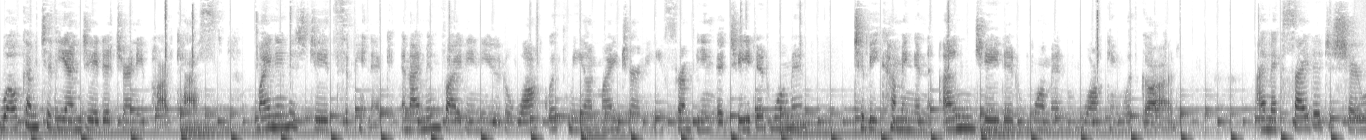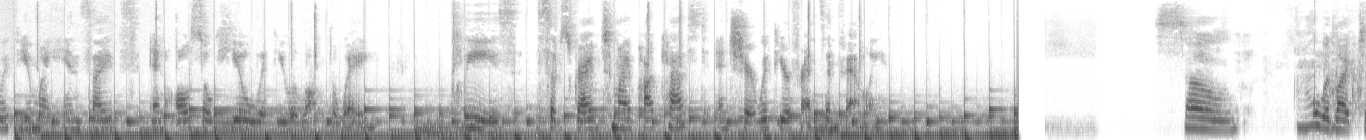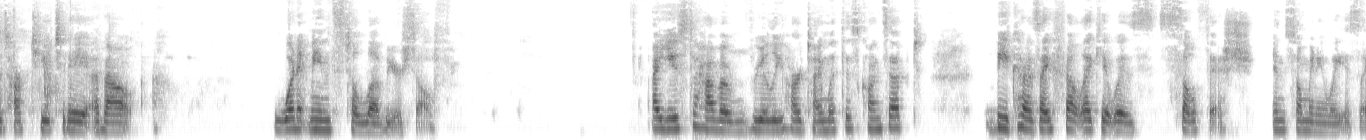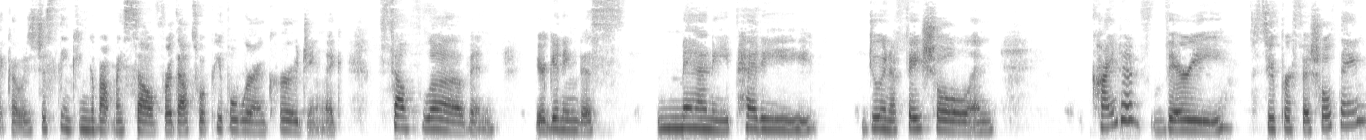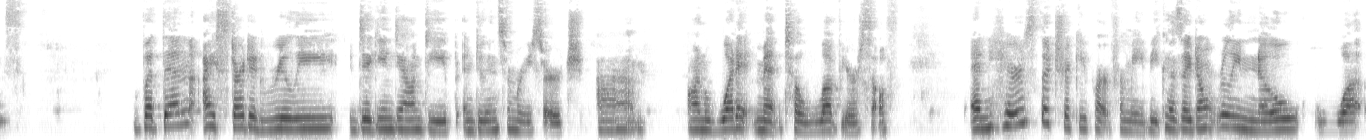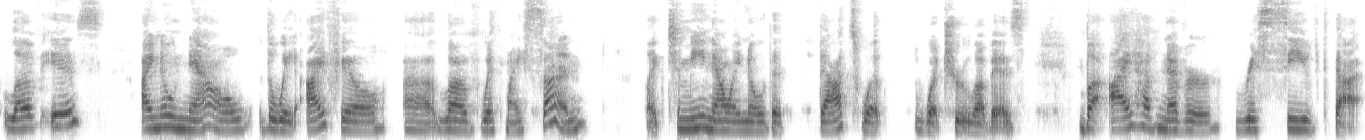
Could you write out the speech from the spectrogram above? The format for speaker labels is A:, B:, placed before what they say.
A: Welcome to the Unjaded Journey podcast. My name is Jade Sapinik, and I'm inviting you to walk with me on my journey from being a jaded woman to becoming an unjaded woman walking with God. I'm excited to share with you my insights and also heal with you along the way. Please subscribe to my podcast and share with your friends and family. So, I would like to talk to you today about what it means to love yourself. I used to have a really hard time with this concept because I felt like it was selfish in so many ways. Like I was just thinking about myself, or that's what people were encouraging, like self love, and you're getting this mani, pedi, doing a facial, and kind of very superficial things. But then I started really digging down deep and doing some research um, on what it meant to love yourself. And here's the tricky part for me because I don't really know what love is. I know now the way I feel uh, love with my son. Like to me now, I know that that's what what true love is. But I have never received that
